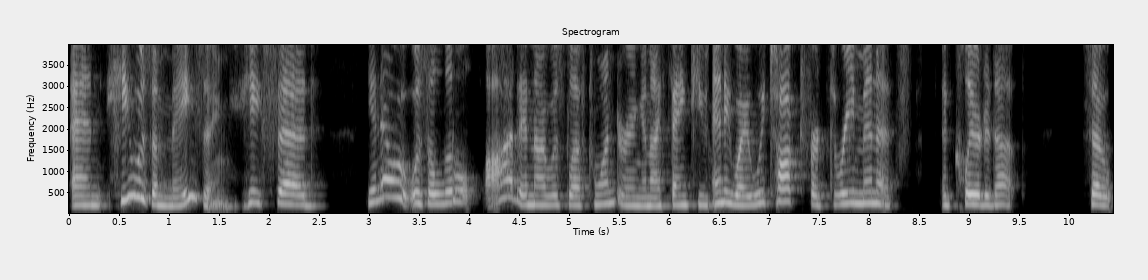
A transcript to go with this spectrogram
And he was amazing. He said, you know, it was a little odd and I was left wondering. And I thank you. Anyway, we talked for three minutes and cleared it up. So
